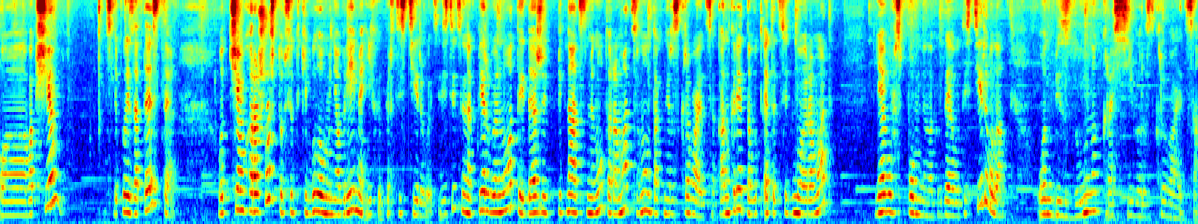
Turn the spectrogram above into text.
А, вообще, слепые затесты, вот чем хорошо, что все-таки было у меня время их протестировать. Действительно, первые ноты и даже 15 минут аромат все равно так не раскрывается. Конкретно вот этот седьмой аромат – я его вспомнила, когда я его тестировала. Он безумно красиво раскрывается.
